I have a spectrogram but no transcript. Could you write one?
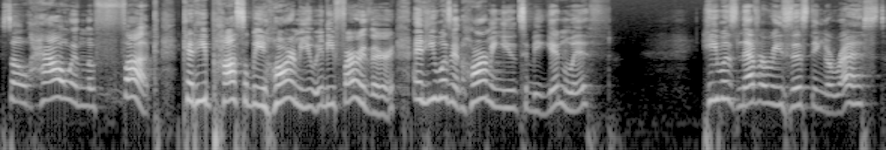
So how in the fuck could he possibly harm you any further? And he wasn't harming you to begin with. He was never resisting arrest.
